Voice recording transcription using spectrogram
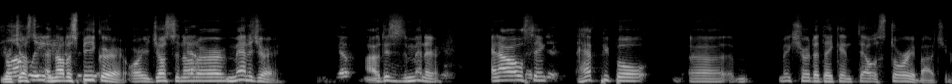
you're just leader. another speaker or you're just another manager yep oh this is the manager and i always think have people uh, make sure that they can tell a story about you?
